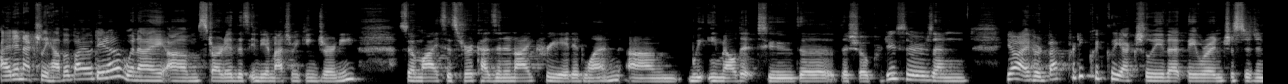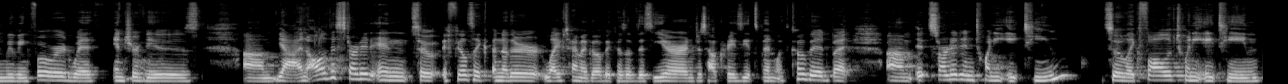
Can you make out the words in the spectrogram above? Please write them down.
I didn't actually have a bio data when I um, started this Indian matchmaking journey. So my sister, cousin, and I created one. Um, we emailed it to the the show producers, and yeah, I heard back pretty quickly actually that they were interested in moving forward with interviews. Um, yeah, and all of this started in so it feels like another lifetime ago because of this year and just how crazy it's been with COVID. But um, it started in 2018 so like fall of 2018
